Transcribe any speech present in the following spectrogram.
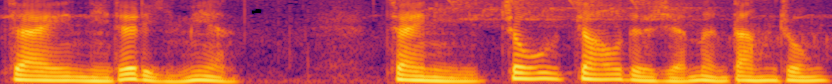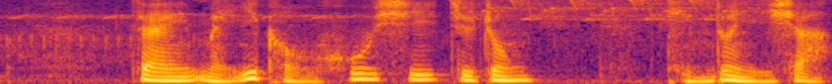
在你的里面，在你周遭的人们当中，在每一口呼吸之中，停顿一下，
